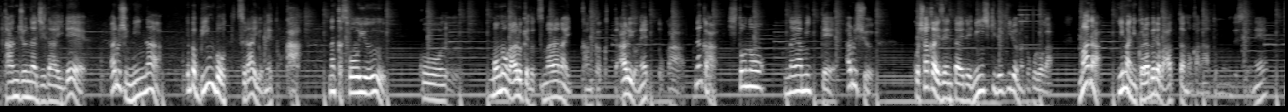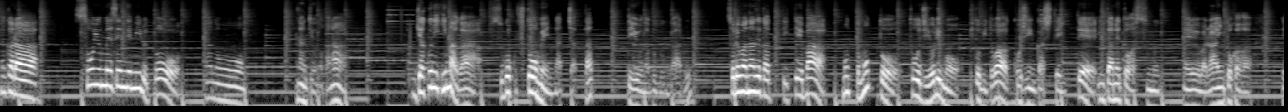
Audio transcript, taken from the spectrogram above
単純な時代である種みんなやっぱ貧乏って辛いよねとかなんかそういうこうものがあるけどつまらない感覚ってあるよねとかなんか人の悩みってある種こう社会全体で認識できるようなところがまだ今に比べればあったのかなと思うんですよね。だからそういう目線で見るとあの何て言うのかな逆に今がすごく不透明になっちゃったっていうような部分がある。それはなぜかって言ってばもっともっと当時よりも人々は個人化していってインターネットが進むあるいは LINE とかが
